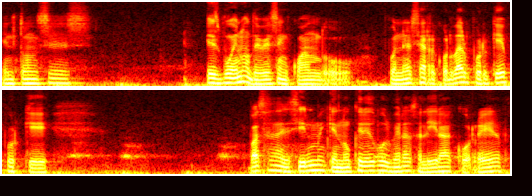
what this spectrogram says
Entonces, es bueno de vez en cuando ponerse a recordar. ¿Por qué? Porque vas a decirme que no querés volver a salir a correr,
